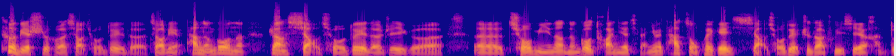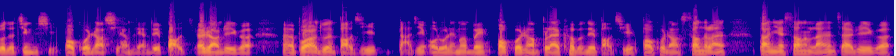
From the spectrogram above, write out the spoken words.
特别适合小球队的教练，他能够呢让小球队的这个呃球迷呢能够团结起来，因为他总会给小球队制造出一些很多的惊喜，包括让西汉姆联队保呃让这个呃博尔顿保级打进欧洲联盟杯，包括让布莱克本队保级，包括让桑德兰当年桑德兰在这个。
